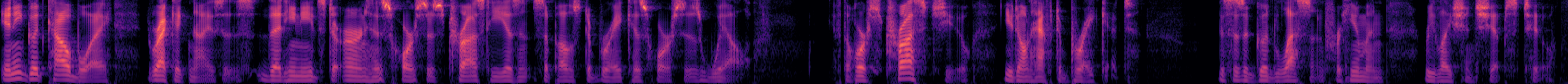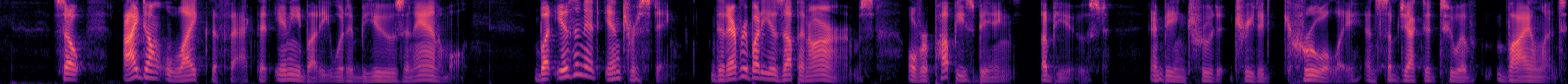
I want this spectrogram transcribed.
Any good cowboy recognizes that he needs to earn his horse's trust. He isn't supposed to break his horse's will. If the horse trusts you, you don't have to break it. This is a good lesson for human relationships, too. So, I don't like the fact that anybody would abuse an animal. But isn't it interesting that everybody is up in arms over puppies being abused and being treated, treated cruelly and subjected to a violent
